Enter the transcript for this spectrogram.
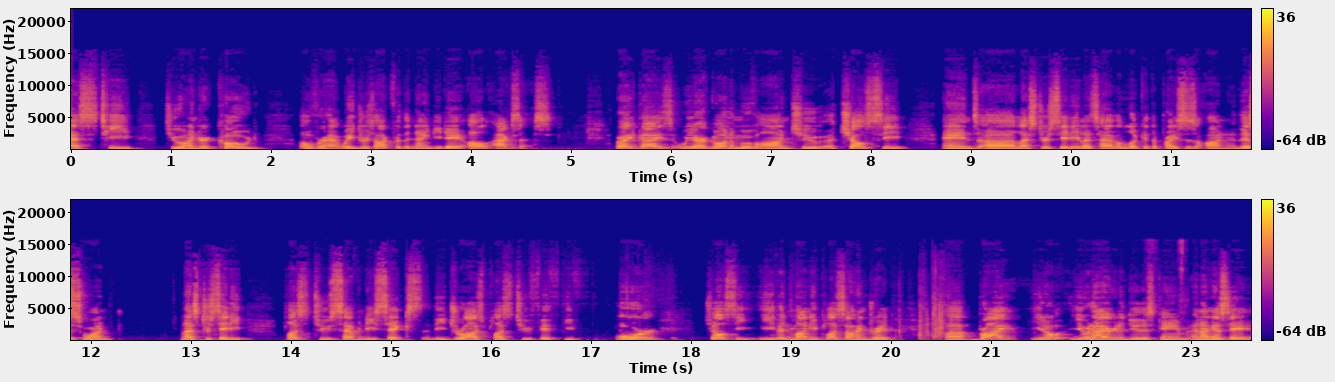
ST200 code over at Wager Talk for the 90 day all access. All right, guys, we are going to move on to uh, Chelsea and uh, Leicester City. Let's have a look at the prices on this one. Leicester City plus 276. The draw is plus 250 or Chelsea, even money, plus 100. Uh, Bry, you know, you and I are going to do this game, and I'm going to say,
